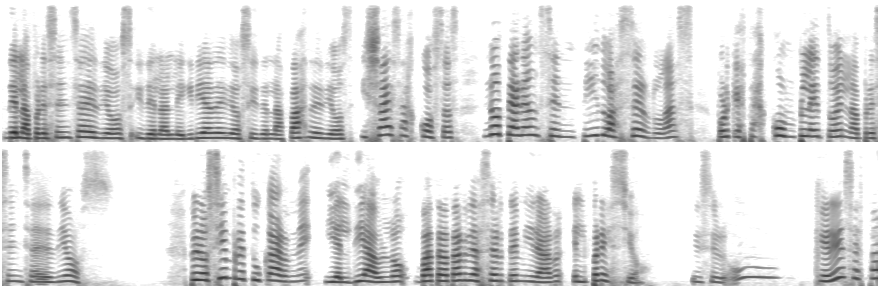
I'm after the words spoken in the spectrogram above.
de la presencia de Dios y de la alegría de Dios y de la paz de Dios. Y ya esas cosas no te harán sentido hacerlas porque estás completo en la presencia de Dios. Pero siempre tu carne y el diablo va a tratar de hacerte mirar el precio. Y decir, uh, ¿querés estar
